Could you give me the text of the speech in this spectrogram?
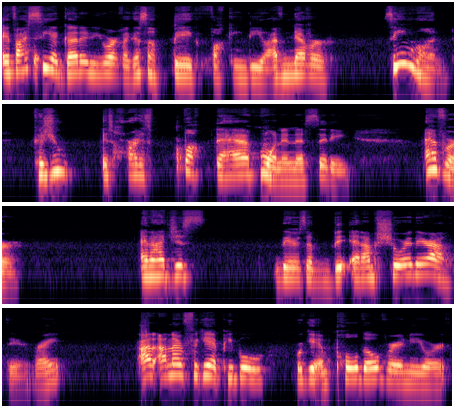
if I see a gun in New York, like that's a big fucking deal. I've never seen one because you it's hard as fuck to have one in a city ever. And I just there's a bit, and I'm sure they're out there, right? I I never forget people were getting pulled over in New York.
